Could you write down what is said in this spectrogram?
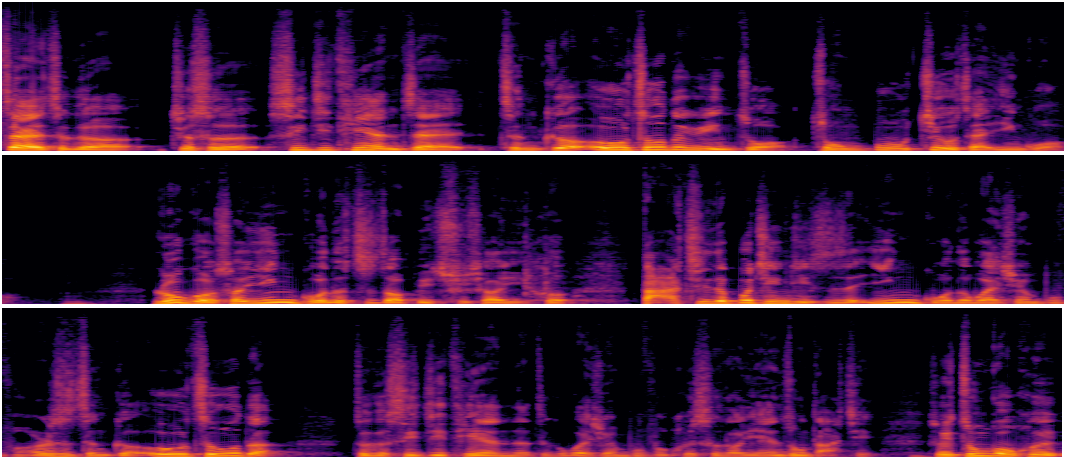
在这个就是 CGTN 在整个欧洲的运作，总部就在英国。如果说英国的执照被取消以后，打击的不仅仅是在英国的外宣部分，而是整个欧洲的这个 CGTN 的这个外宣部分会受到严重打击。所以中共会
